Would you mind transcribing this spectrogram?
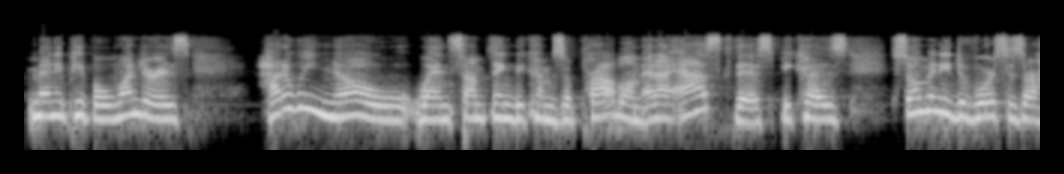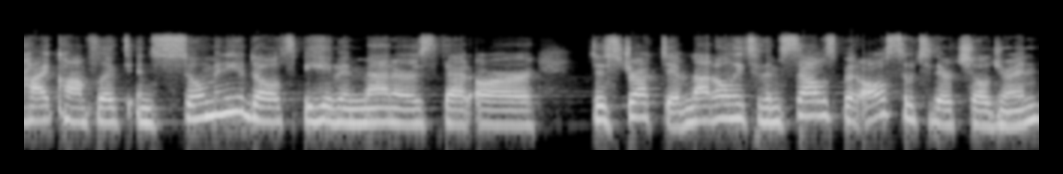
many people wonder, is how do we know when something becomes a problem? And I ask this because so many divorces are high conflict and so many adults behave in manners that are destructive, not only to themselves, but also to their children.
